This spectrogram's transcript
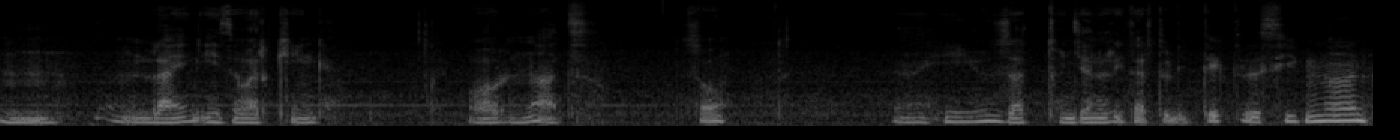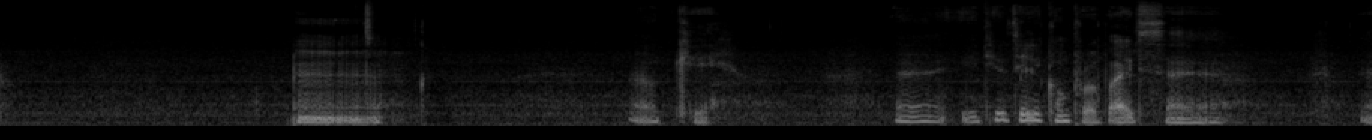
um, line is working or not. So uh, he used that tone generator to detect the signal mm. okay uh, Ethio Telecom provides uh, uh,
